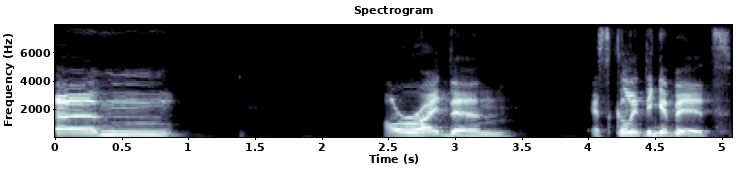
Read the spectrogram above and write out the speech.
Um. Alright then. Escalating a bit.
